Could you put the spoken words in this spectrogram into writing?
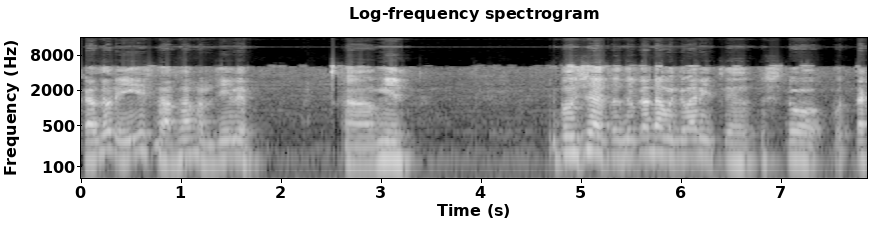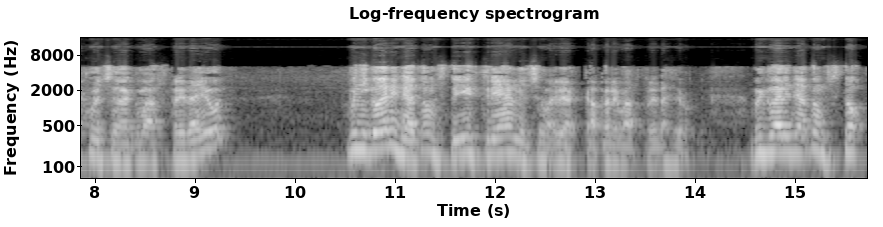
который есть на самом деле э, в мире. И получается, что когда вы говорите, что вот такой человек вас предает, вы не говорите о том, что есть реальный человек, который вас предает. Вы говорите о том, что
